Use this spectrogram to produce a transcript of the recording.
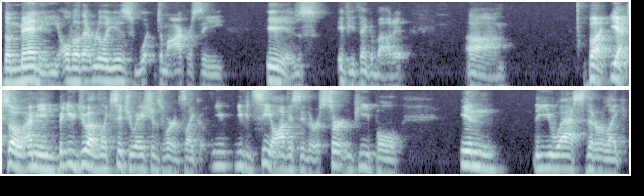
the many although that really is what democracy is if you think about it um but yeah so i mean but you do have like situations where it's like you you can see obviously there are certain people in the us that are like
